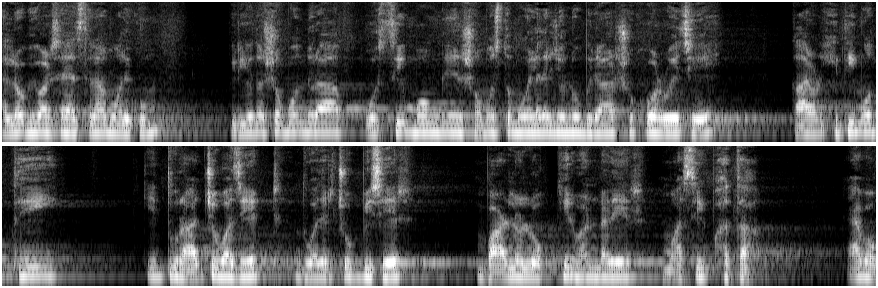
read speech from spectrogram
হ্যালো ভিউয়ার্স, আসসালামু আলাইকুম। প্রিয় দর্শক বন্ধুরা, পশ্চিমবঙ্গের সমস্ত মহিলাদের জন্য বিরাট সুখবর রয়েছে, কারণ ইতিমধ্যেই কিন্তু রাজ্য বাজেট দু হাজার চব্বিশের বাড়ল লক্ষ্মীর ভাণ্ডারের মাসিক ভাতা এবং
